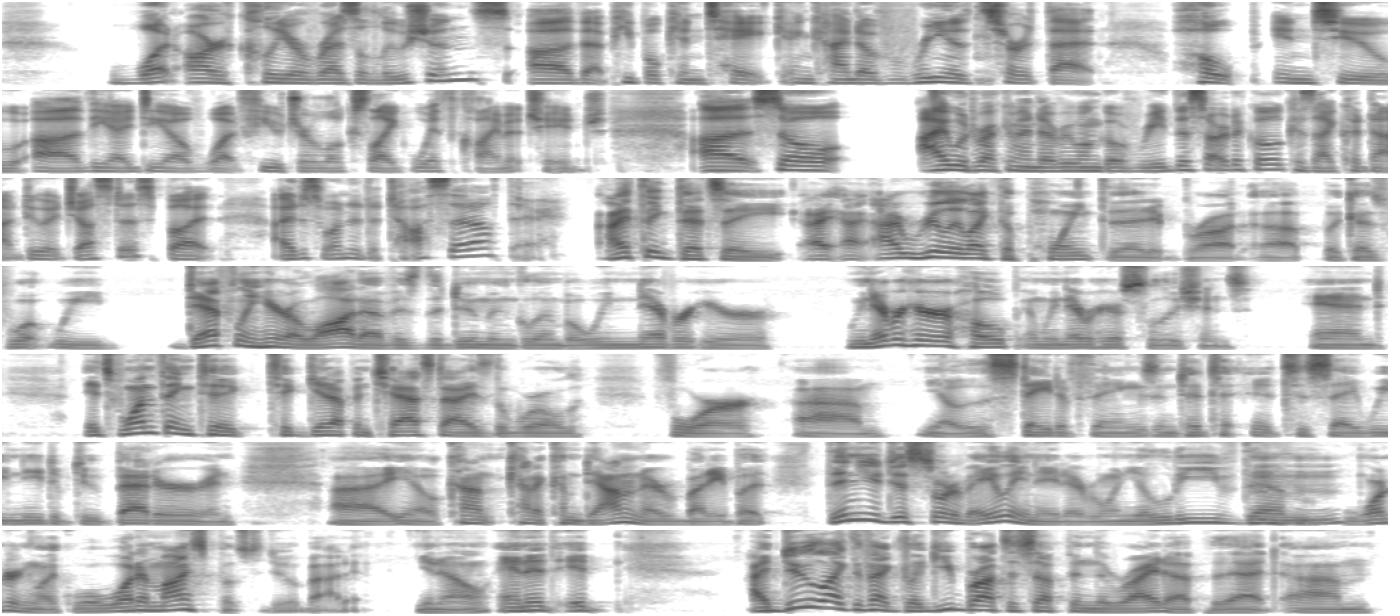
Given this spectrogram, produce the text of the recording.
what are clear resolutions uh, that people can take and kind of reinsert that hope into uh, the idea of what future looks like with climate change. Uh, so I would recommend everyone go read this article because I could not do it justice, but I just wanted to toss that out there. I think that's a. I, I really like the point that it brought up because what we definitely hear a lot of is the doom and gloom, but we never hear we never hear hope and we never hear solutions. And it's one thing to to get up and chastise the world for um, you know the state of things and to, to, to say we need to do better and uh, you know kind kind of come down on everybody. But then you just sort of alienate everyone. You leave them mm-hmm. wondering like, well, what am I supposed to do about it? You know, and it it I do like the fact like you brought this up in the write up that um,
